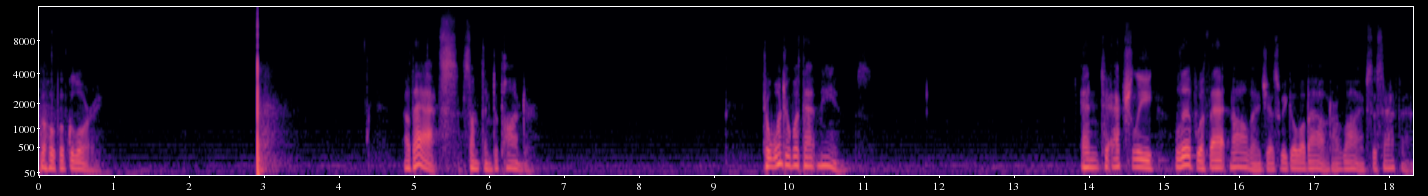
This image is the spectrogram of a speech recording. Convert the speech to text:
the hope of glory. Now that's something to ponder. To wonder what that means. And to actually live with that knowledge as we go about our lives this Advent.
